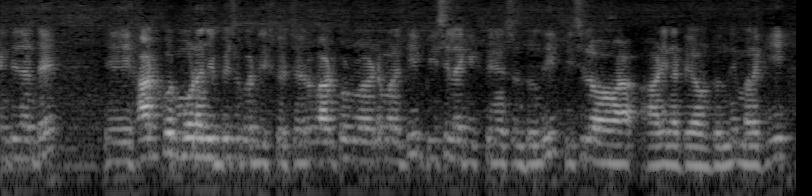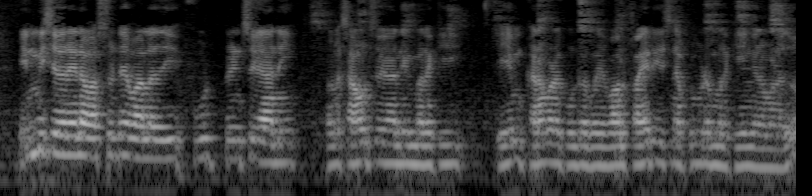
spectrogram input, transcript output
ఏంటిదంటే ఈ హార్డ్ కోర్ మోడ్ అని చెప్పేసి ఒకటి తీసుకొచ్చారు. హార్డ్ కోర్ మోడ్ అంటే మనకి పీసీ లైక్ ఎక్స్పీరియన్స్ ఉంటుంది. పీసీలో ఆడినట్టుగా ఉంటుంది. మనకి ఎనిమిస్ ఎవరైనా వస్తుంటే వాళ్ళది ఫుడ్ ప్రింట్స్ కానీ వాళ్ళ సౌండ్స్ కానీ మనకి ఏం కనబడకుండా పోయి వాళ్ళు ఫైర్ చేసినప్పుడు కూడా మనకి ఏం కనబడదు.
